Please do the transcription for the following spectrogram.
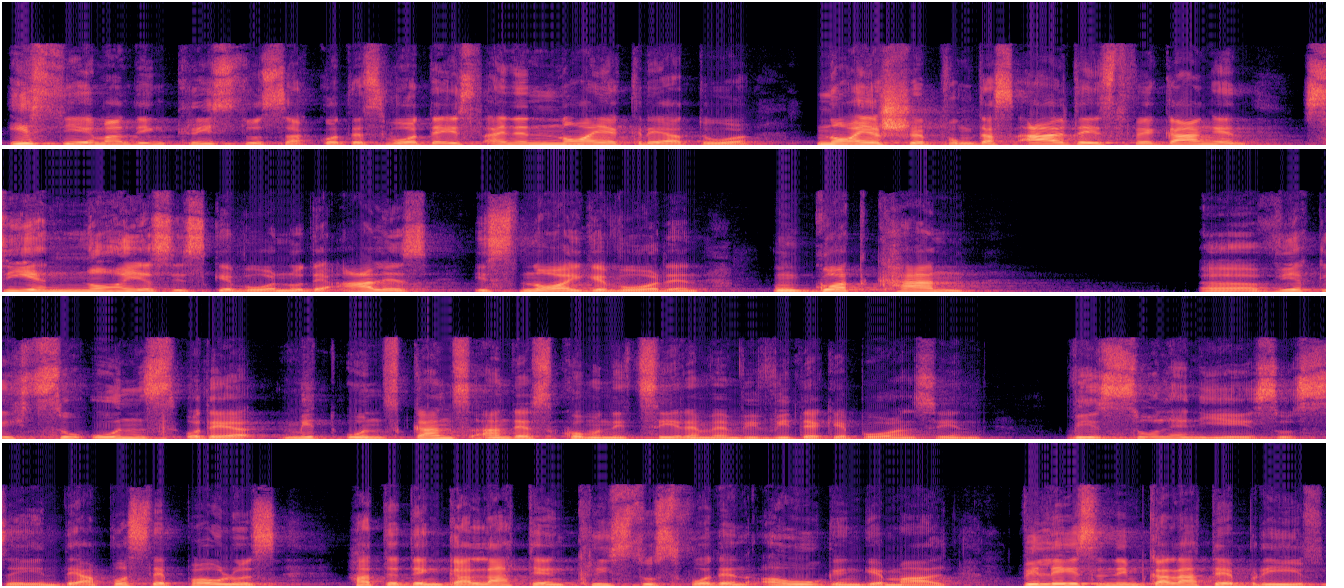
ist jemand in Christus, sagt Gottes Wort, der ist eine neue Kreatur, neue Schöpfung. Das Alte ist vergangen, siehe, Neues ist geworden oder alles ist neu geworden. Und Gott kann äh, wirklich zu uns oder mit uns ganz anders kommunizieren, wenn wir wiedergeboren sind. Wir sollen Jesus sehen. Der Apostel Paulus hatte den Galatern Christus vor den Augen gemalt. Wir lesen im Galaterbrief,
